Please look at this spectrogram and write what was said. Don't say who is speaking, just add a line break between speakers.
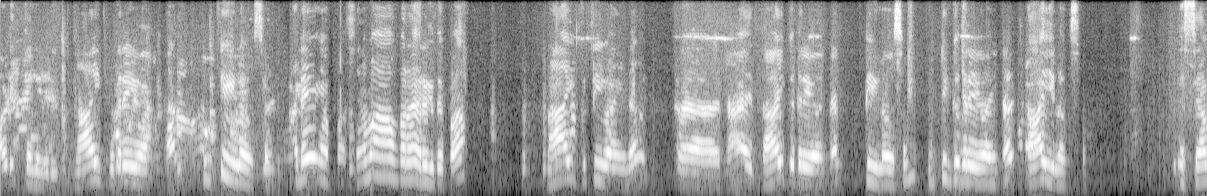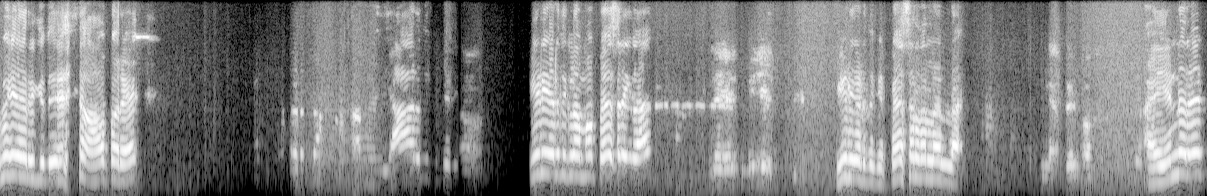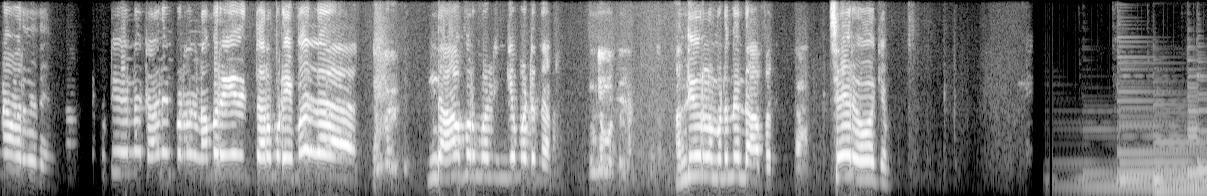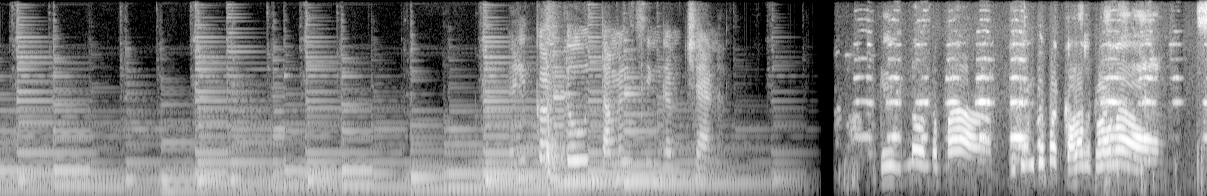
ஆடி தள்ளுபடி நாய் குதிரை வாங்கினால் குட்டி இலவசம். அடேங்கப்பா செம ஆஃபரா இருக்குதுப்பா. நாய் குட்டி வாங்கினால் நாய் தாய் குதிரை வாங்கினால் குட்டி இலவசம் குட்டி குதிரை வாங்கினால் தாய் இலவசம். இது செமையா இருக்குது ஆஃபரு யாருக்கு தெரியும் வீடியோ எடுத்துக்கலாமா? பேசுறீங்களா? வீடியோ எடுத்துக்க பேசுறதெல்லாம் இல்ல. என்ன ரேட்னா வருது குட்டி என்ன கான்டெக்ட் பண்ணுறது நம்பர் தர முடியுமா இல்ல? இந்த ஆஃபர் மட்டும் இங்க மட்டும் தானா
இங்க மட்டும் தான்
அந்த ஊர்ல மட்டும்தான் இந்த ஆஃபர் சரி ஓகே
வெல்கம் டு தமிழ் சிங்கம் சேனல்
இன்னும் வந்தோம்னா வித விதமா கலர் கலரா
